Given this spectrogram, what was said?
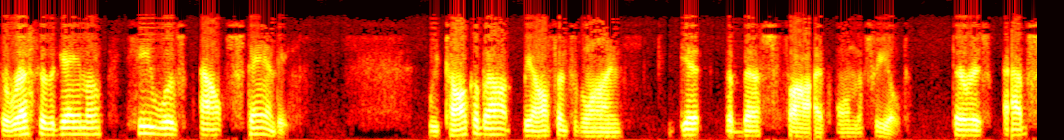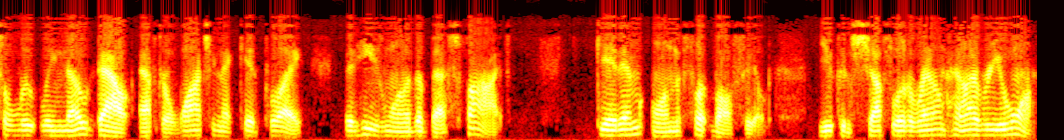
The rest of the game, though, he was outstanding. We talk about the offensive line. Get the best five on the field. There is absolutely no doubt after watching that kid play that he's one of the best five. Get him on the football field. You can shuffle it around however you want,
